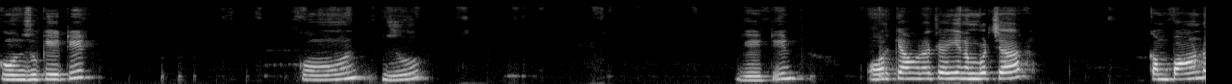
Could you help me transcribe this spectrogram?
कॉन्जुकेटेड कॉन्जुगेटेड और क्या होना चाहिए? नंबर चार compound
